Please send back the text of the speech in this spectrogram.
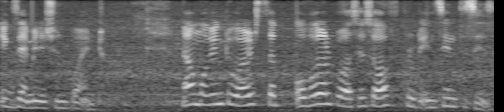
examination point. Now moving towards the overall process of protein synthesis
